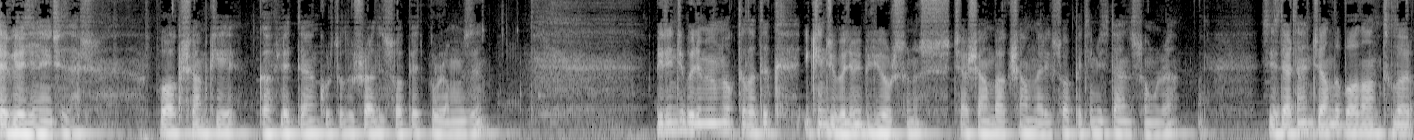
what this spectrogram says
sevgili dinleyiciler, bu akşamki Gafletten Kurtuluş Radyo Sohbet programımızı Birinci bölümünü noktaladık. İkinci bölümü biliyorsunuz. Çarşamba akşamları sohbetimizden sonra. Sizlerden canlı bağlantılar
